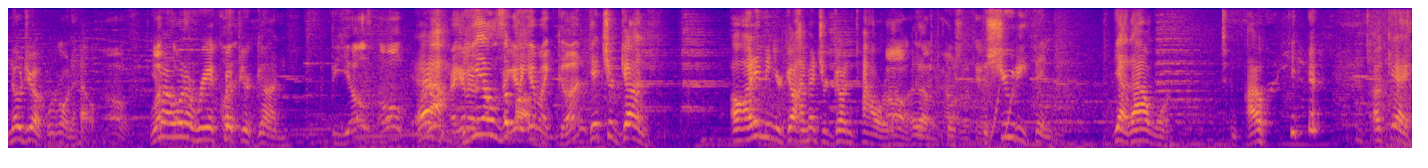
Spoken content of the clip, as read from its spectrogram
No joke, we're going to hell. Oh. You might want to re-equip your gun. Beelz- Oh. Yeah, I gotta, I gotta get my gun. Get your gun. Oh, I didn't mean your gun. I meant your gun power. Oh, the, gun the- power, the okay. shooty thing. Yeah, that one. I, okay,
